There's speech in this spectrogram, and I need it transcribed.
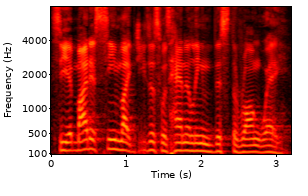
See, it might have seemed like Jesus was handling this the wrong way.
